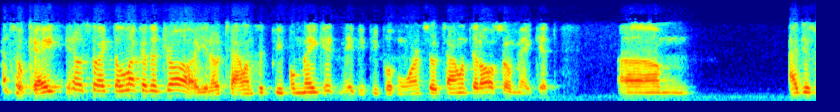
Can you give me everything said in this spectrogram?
that's okay. You know, it's like the luck of the draw. You know, talented people make it. Maybe people who aren't so talented also make it. Um, I just,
